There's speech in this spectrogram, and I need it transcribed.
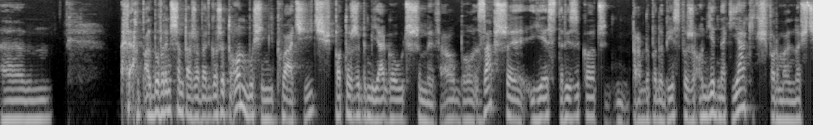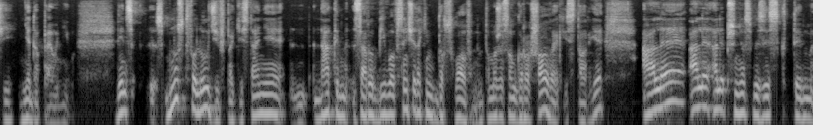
Um, albo wręcz szantażować go, że to on musi mi płacić po to, żebym ja go utrzymywał, bo zawsze jest ryzyko czy prawdopodobieństwo, że on jednak jakichś formalności nie dopełnił. Więc mnóstwo ludzi w Pakistanie na tym zarobiło w sensie takim dosłownym. To może są groszowe historie, ale, ale, ale przyniosły zysk tym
